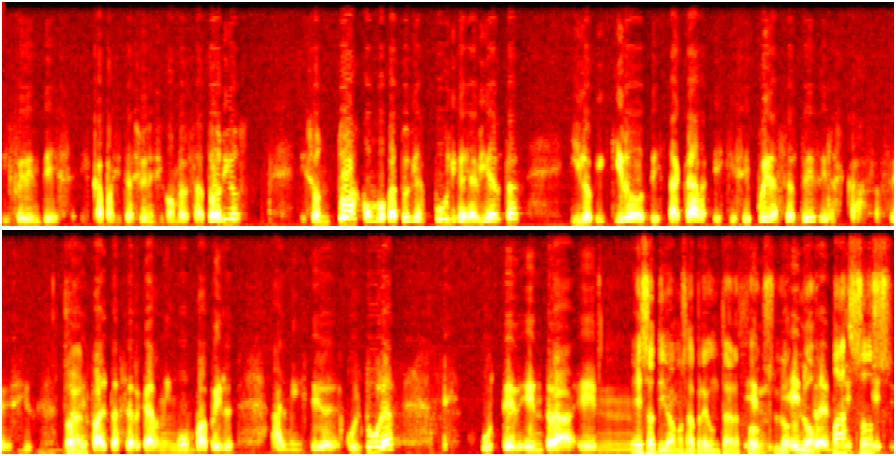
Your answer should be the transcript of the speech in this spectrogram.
diferentes capacitaciones y conversatorios, y son todas convocatorias públicas y abiertas, y lo que quiero destacar es que se puede hacer desde las casas, es decir, no hace falta acercar ningún papel al Ministerio de las Culturas, usted entra en... Eso te íbamos a preguntar, Fox, los pasos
